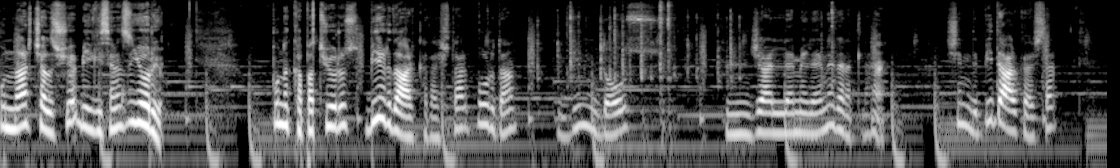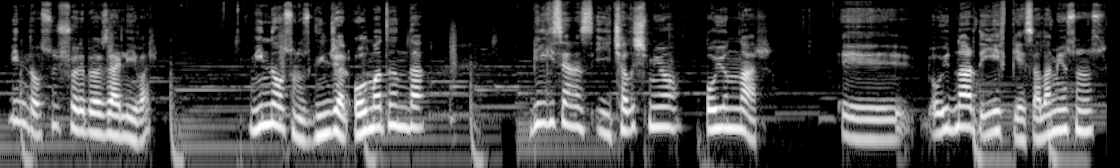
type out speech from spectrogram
bunlar çalışıyor bilgisayarınızı yoruyor. Bunu kapatıyoruz. Bir de arkadaşlar buradan Windows güncellemelerini denetle. Heh. Şimdi bir de arkadaşlar Windows'un şöyle bir özelliği var. Windows'unuz güncel olmadığında bilgisayarınız iyi çalışmıyor. Oyunlar e, oyunlarda iyi FPS alamıyorsunuz.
